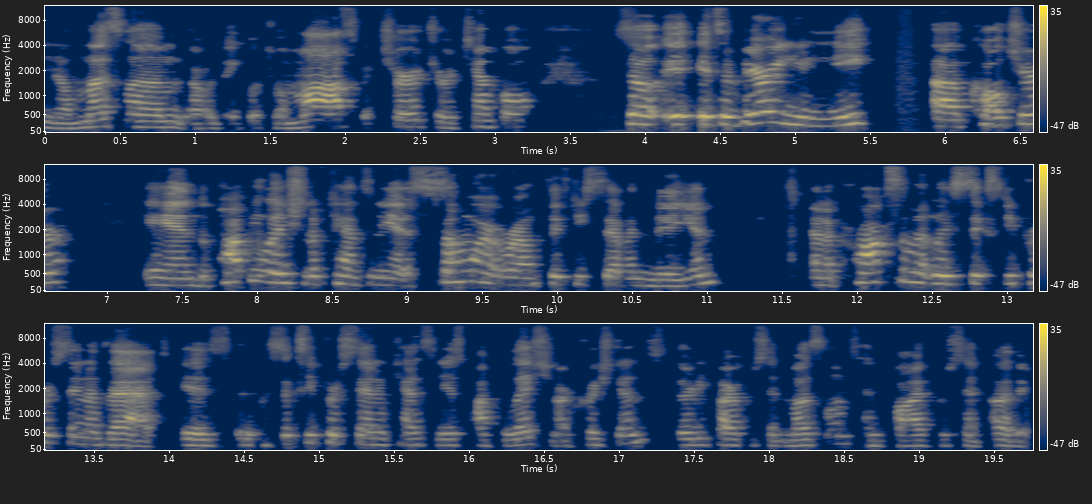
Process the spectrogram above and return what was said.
you know, Muslim or they go to a mosque, a church, or a temple. So it, it's a very unique uh, culture. And the population of Tanzania is somewhere around 57 million and approximately 60% of that is 60% of Tanzania's population are Christians, 35% Muslims, and 5% other.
